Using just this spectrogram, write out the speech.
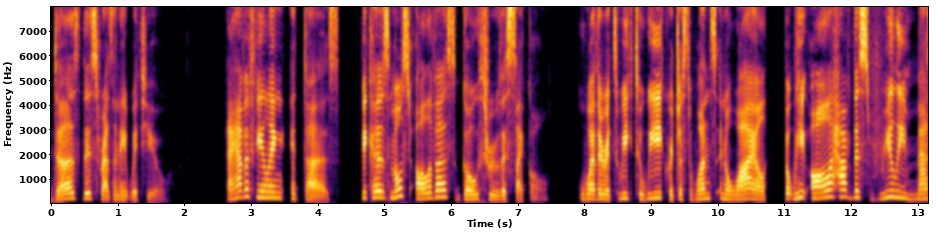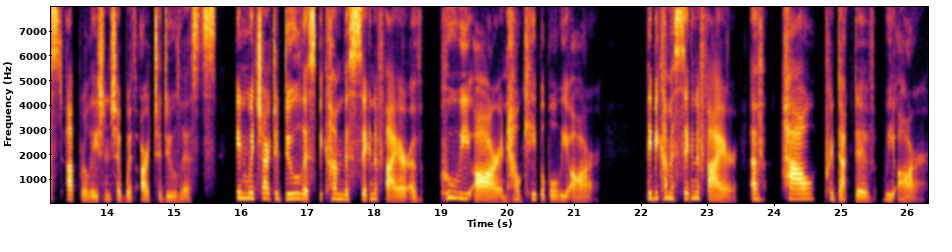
does this resonate with you? I have a feeling it does, because most all of us go through this cycle, whether it's week to week or just once in a while, but we all have this really messed up relationship with our to do lists, in which our to do lists become the signifier of who we are and how capable we are. They become a signifier of how productive we are.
